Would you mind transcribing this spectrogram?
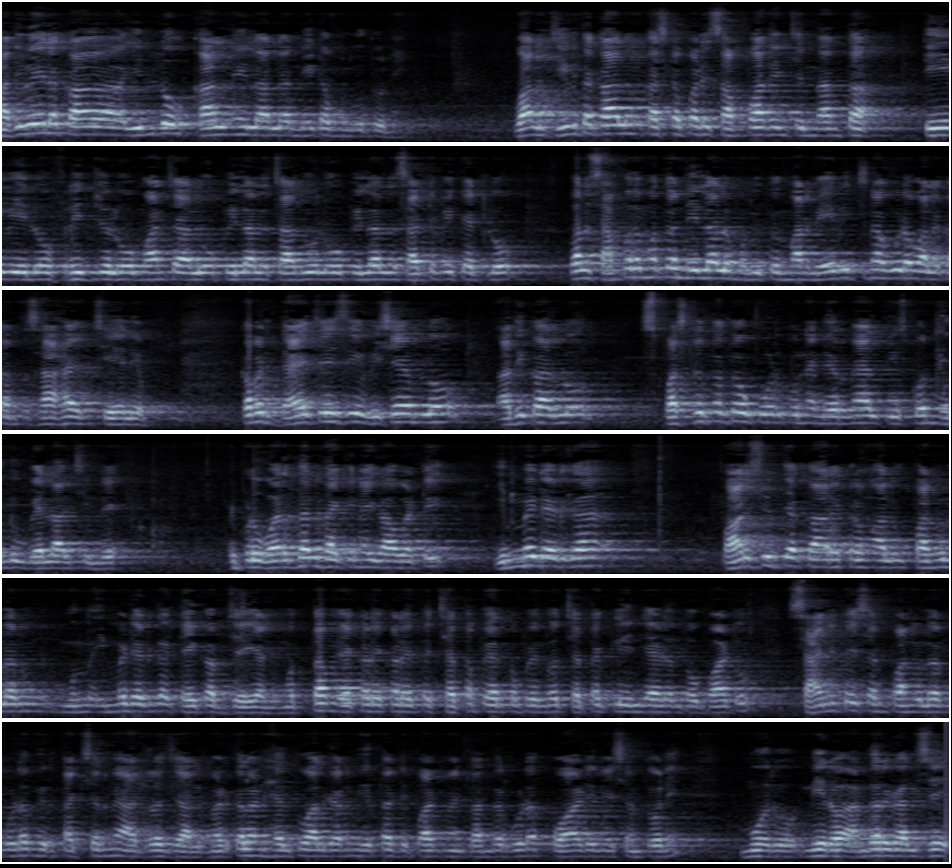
పదివేల కా ఇల్లు కాలనీలలో నీట మునుగుతున్నాయి. వాళ్ళ జీవితకాలం కష్టపడి సంపాదించిందంతా టీవీలు ఫ్రిడ్జ్లు మంచాలు పిల్లల చదువులు పిల్లల సర్టిఫికెట్లు వాళ్ళ సంపద మొత్తం నీళ్ళలో మునుగుతుంది. మనం ఏమిచ్చినా కూడా వాళ్ళకి అంత సహాయం చేయలేము కాబట్టి దయచేసి విషయంలో అధికారులు స్పష్టతతో కూడుకున్న నిర్ణయాలు తీసుకొని ముందుకు వెళ్ళాల్సిందే. ఇప్పుడు వరదలు తగ్గినాయి కాబట్టి ఇమ్మీడియట్గా పారిశుద్ధ్య కార్యక్రమాలు పనులను ముందు ఇమ్మీడియట్గా టేకప్ చేయండి. మొత్తం ఎక్కడెక్కడైతే చెత్త పేరుకుపోయిందో చెత్త క్లీన్ చేయడంతో పాటు శానిటేషన్ పనులను కూడా మీరు తక్షణమే అడ్రస్ చేయాలి. మెడికల్ అండ్ హెల్త్ వాళ్ళు కానీ మిగతా డిపార్ట్మెంట్లు అందరూ కూడా కోఆర్డినేషన్తోని మీరు మీరు అందరు కలిసి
